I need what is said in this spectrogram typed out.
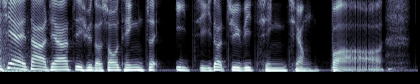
感谢大家继续的收听这一集的 GV 清枪吧。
